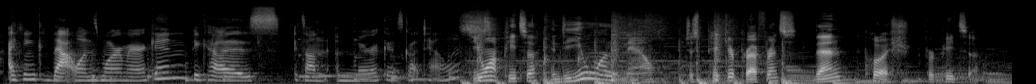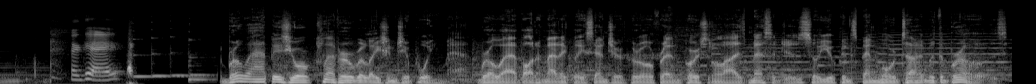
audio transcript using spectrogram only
I think that one's more American because it's on America's Got Talent. Do you want pizza? And do you want it now? Just pick your preference, then push for pizza. Okay. Bro app is your clever relationship wingman. Bro app automatically sends your girlfriend personalized messages so you can spend more time with the bros.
